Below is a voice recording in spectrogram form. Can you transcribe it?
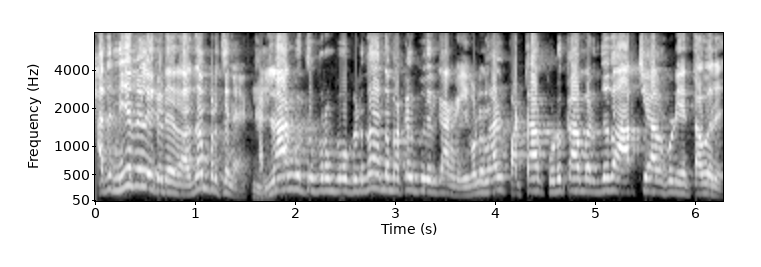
அது நீர்நிலை கிடையாது. அதுதான் பிரச்சனை. கல்லாங்குத்து புறம்போக்குன்னு தான் அந்த மக்கள் போயிருக்காங்க. இவ்வளவு நாள் பட்டா கொடுக்காம இருந்தது ஆட்சியாளர்களுடைய தவறு.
